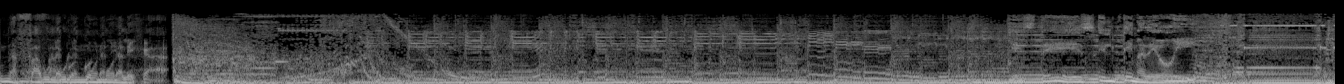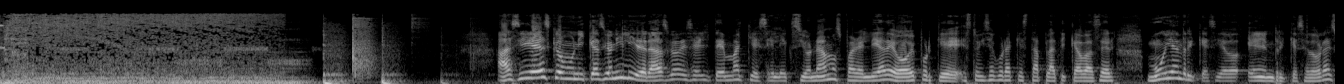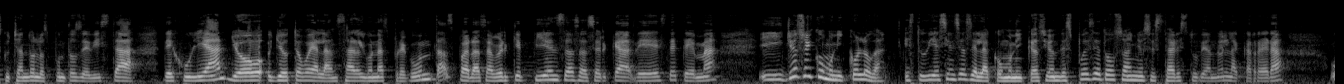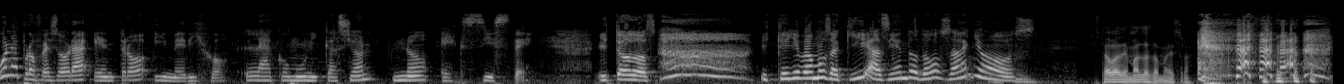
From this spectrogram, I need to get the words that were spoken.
Una fábula con moraleja. Este es el tema de hoy. Así es, comunicación y liderazgo es el tema que seleccionamos para el día de hoy porque estoy segura que esta plática va a ser muy enriquecedora escuchando los puntos de vista de Julián. Yo, yo te voy a lanzar algunas preguntas para saber qué piensas acerca de este tema. Y yo soy comunicóloga, estudié ciencias de la comunicación después de dos años estar estudiando en la carrera. Una profesora entró y me dijo, la comunicación no existe. Y todos, ¡Ah! ¿y qué llevamos aquí haciendo dos años? Estaba de malas la maestra.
